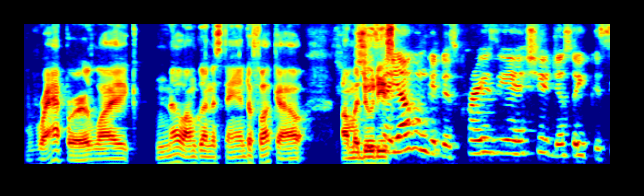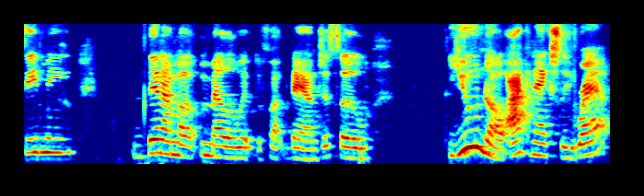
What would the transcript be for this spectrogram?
rapper. Like, no, I'm gonna stand the fuck out. I'm gonna She do said, y'all gonna get this crazy ass shit just so you can see me. Then I'm gonna mellow it the fuck down just so you know I can actually rap.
